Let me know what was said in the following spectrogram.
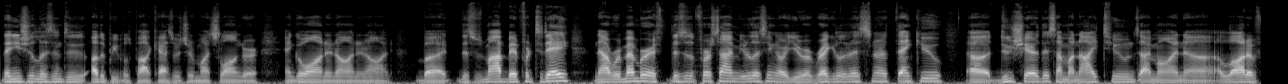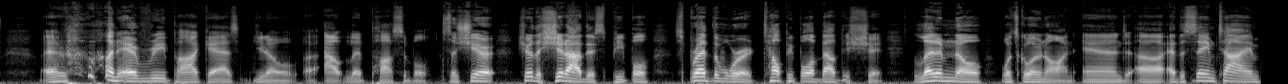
then you should listen to other people's podcasts, which are much longer and go on and on and on. But this was my bit for today. Now, remember, if this is the first time you're listening or you're a regular listener, thank you. Uh, do share this. I'm on iTunes, I'm on uh, a lot of on every podcast, you know, uh, outlet possible. So share share the shit out of this, people. Spread the word. Tell people about this shit. Let them know what's going on. And uh, at the same time,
